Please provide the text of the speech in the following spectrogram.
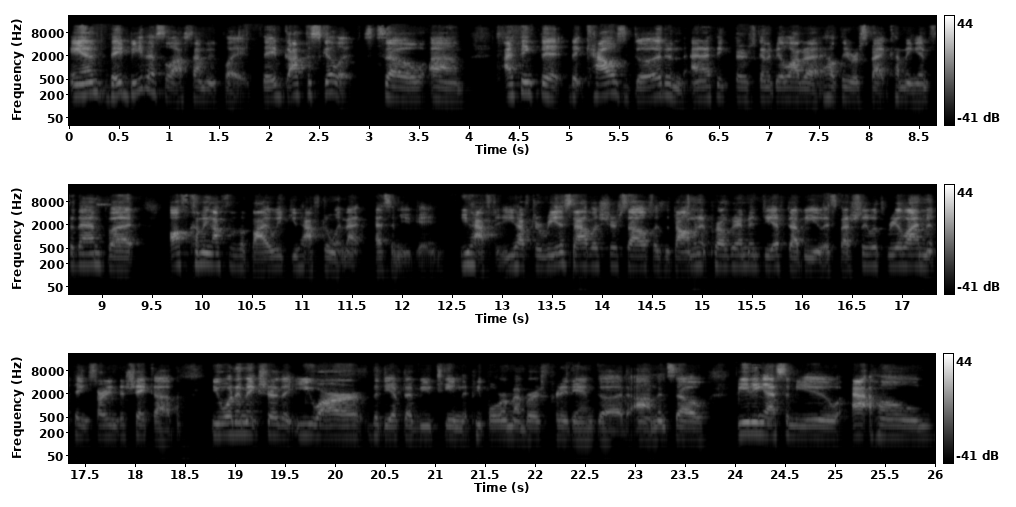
and they beat us the last time we played. They've got the skillet. So um, I think that that Cal's good, and, and I think there's going to be a lot of healthy respect coming in for them. But off coming off of a bye week, you have to win that SMU game. You have to. You have to reestablish yourself as a dominant program in DFW, especially with realignment things starting to shake up. You want to make sure that you are the DFW team that people remember is pretty damn good. Um, and so beating SMU at home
